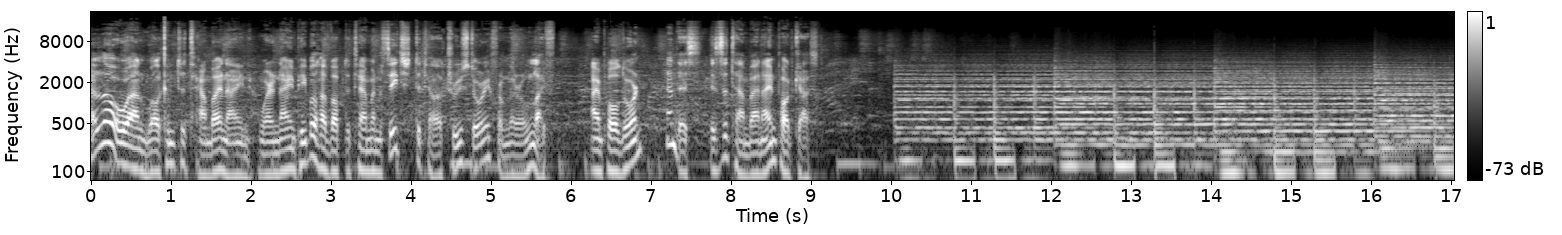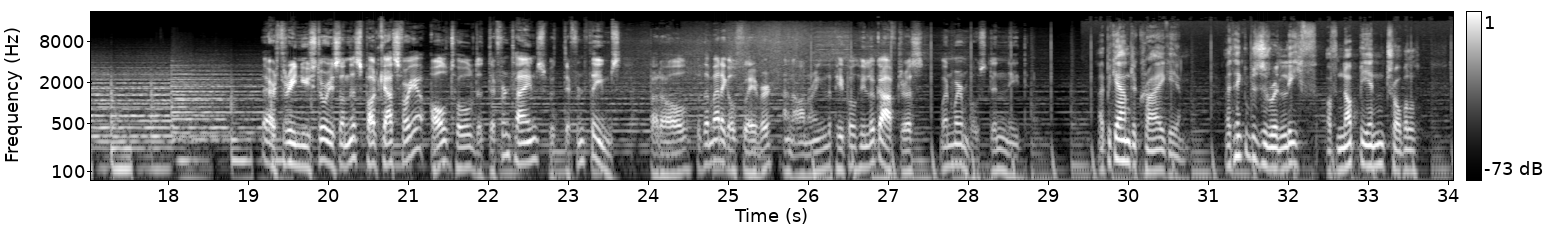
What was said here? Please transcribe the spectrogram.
Hello and welcome to 10 by 9, where nine people have up to 10 minutes each to tell a true story from their own life. I'm Paul Doran, and this is the 10 by 9 podcast. There are three new stories on this podcast for you, all told at different times with different themes, but all with a medical flavour and honouring the people who look after us when we're most in need. I began to cry again. I think it was the relief of not being in trouble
